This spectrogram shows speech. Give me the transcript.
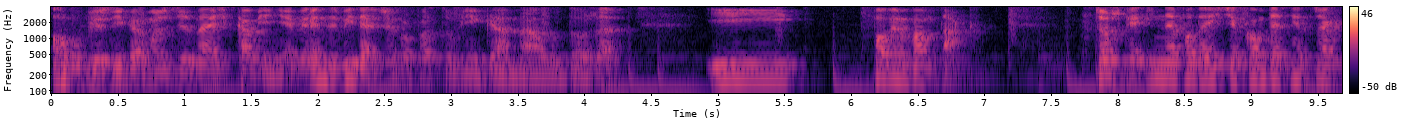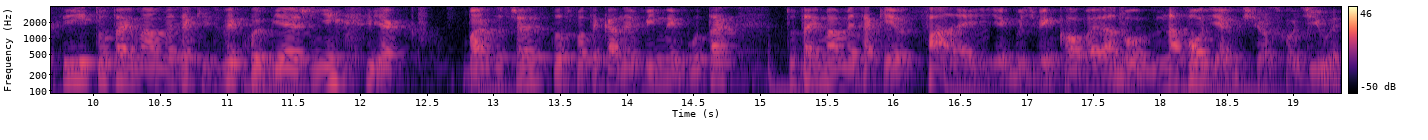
W obu bieżnikach możecie znaleźć kamienie, więc widać, że po prostu w gram na outdoorze. I powiem wam tak. Troszkę inne podejście kompletnie trakcji. Tutaj mamy taki zwykły bieżnik, jak bardzo często spotykany w innych butach. Tutaj mamy takie fale jakby dźwiękowe, albo na wodzie jakby się rozchodziły.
